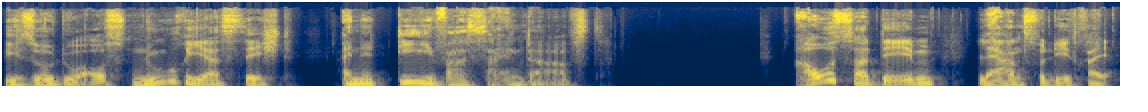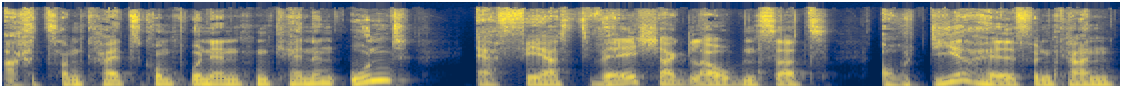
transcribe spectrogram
wieso du aus Nurias Sicht eine Diva sein darfst. Außerdem lernst du die drei Achtsamkeitskomponenten kennen und erfährst, welcher Glaubenssatz auch dir helfen kann,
